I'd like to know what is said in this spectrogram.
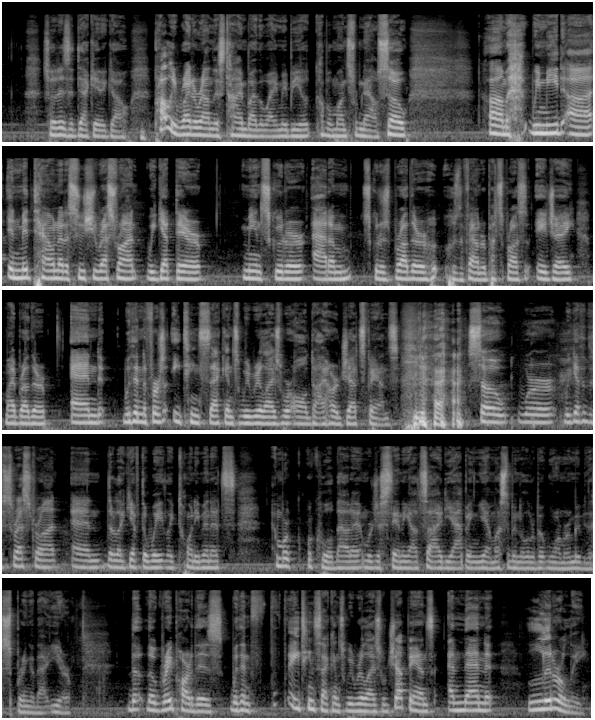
So it is a decade ago, probably right around this time, by the way, maybe a couple months from now. So um, we meet uh, in Midtown at a sushi restaurant. We get there. Me and Scooter, Adam, Scooter's brother, who's the founder of Pets Process, AJ, my brother, and within the first 18 seconds, we realize we're all diehard Jets fans. so we're we get to this restaurant, and they're like, you have to wait like 20 minutes, and we're we're cool about it, and we're just standing outside yapping. Yeah, it must have been a little bit warmer, maybe the spring of that year the, the great part of this, within 18 seconds we realize we're Jet fans, and then literally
